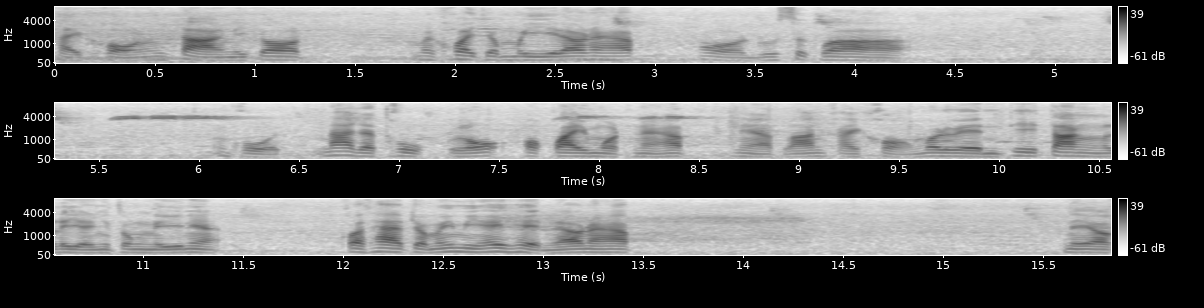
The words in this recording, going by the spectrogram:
ขายของต่างๆนี่ก็ไม่ค่อยจะมีแล้วนะครับโอ้รู้สึกว่า โอ้โหน่าจะถูกโละออกไปหมดนะครับเนี่ยร้านขายของบริเวณที่ตั้งเรียงอยู่ตรงนี้เนี่ย ก็แทบจะไม่มีให้เห็นแล้วนะครับนี่ก็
